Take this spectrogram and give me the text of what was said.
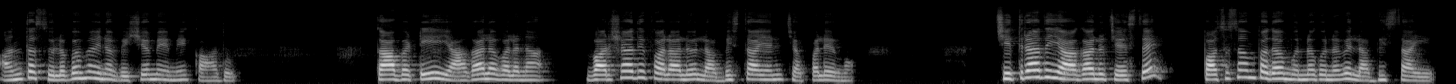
అంత సులభమైన విషయమేమీ కాదు. కాబట్టి యాగాల వలన వర్షాది ఫలాలు లభిస్తాయని చెప్పలేము. చిత్రాది యాగాలు చేస్తే పశు సంపద మున్నగున్నవి లభిస్తాయి.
